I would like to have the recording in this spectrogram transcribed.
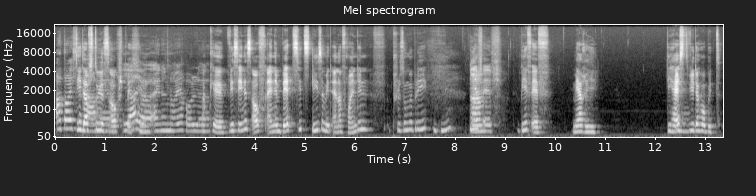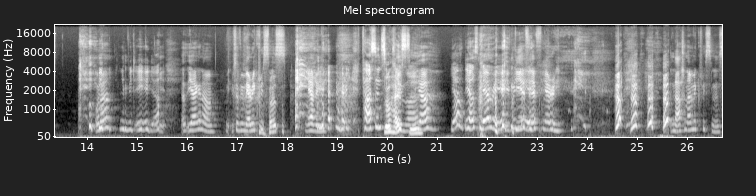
ah, da ist Die darfst du Name. jetzt auch sprechen. Ja, ja, eine neue Rolle. Okay, wir sehen es auf einem Bett sitzt Lisa mit einer Freundin, f- presumably. BFF. BFF, Mary. Die heißt wie der Hobbit. Oder? Mit E, ja. Also, ja, genau. So wie Merry Christmas. Mary. Passend So zum heißt Thema. die? Ja, Ja, die heißt Mary. die BFF Mary. Nachname Christmas.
